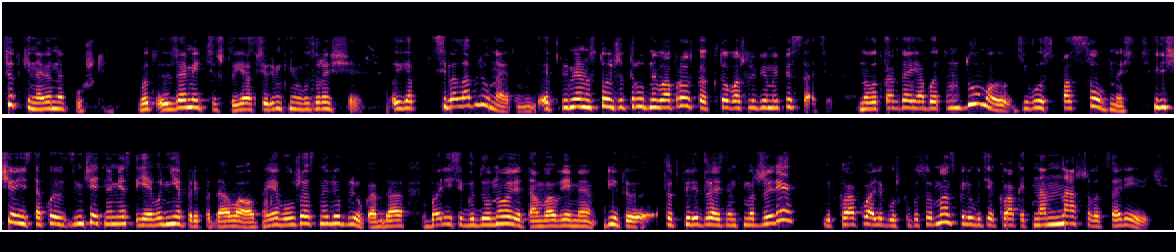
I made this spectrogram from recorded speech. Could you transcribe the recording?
Все-таки, наверное, Пушкин. Вот заметьте, что я все время к нему возвращаюсь. Я себя ловлю на этом. Это примерно столь же трудный вопрос, как кто ваш любимый писатель. Но вот когда я об этом думаю, его способность... Еще есть такое замечательное место, я его не преподавал, но я его ужасно люблю, когда в Борисе Годунове там во время битвы тот передразнит Маржере, говорит, кваква лягушка басурманская, любите квакать на нашего царевича.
